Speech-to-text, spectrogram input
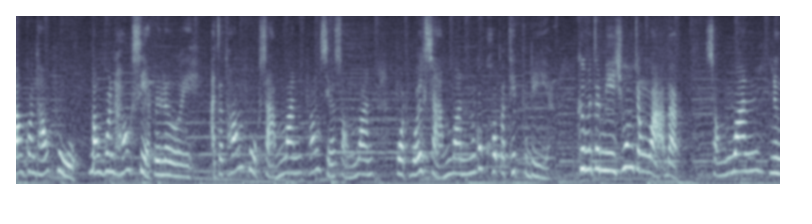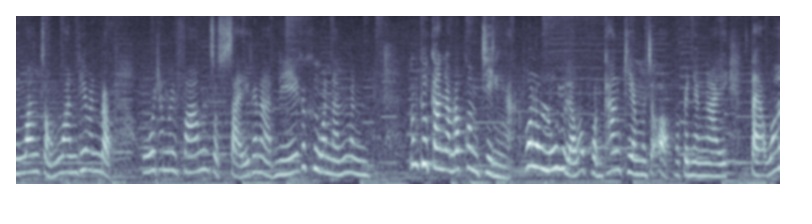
บางคนท้องผูก บางคนท้องเสียไปเลย อาจจะท้องผูก 3 วัน ท้องเสีย 2 วันปวดหัวอีก 3 วันมันก็ครบอาทิตย์พอดีอะคือมันจะมีช่วงจังหวะแบบ 2 วัน 1 วัน 2 วันที่มันแบบโอ้ยทำไมฟ้ามันสดใสขนาดนี้ก็คือวันนั้นมัน มันคือการยอมรับความจริงอะเพราะเรารู้อยู่แล้วว่าผลข้างเคียงมันจะออกมาเป็นยังไง แต่ว่า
